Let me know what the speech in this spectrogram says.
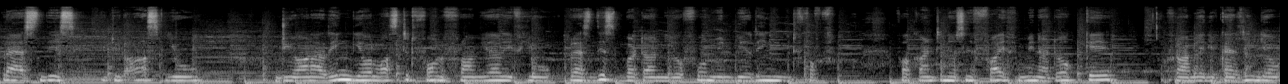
press this it will ask you do you wanna ring your lusted phone from here? If you press this button your phone will be ringed for for continuously 5 minutes. Okay from here you can ring your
